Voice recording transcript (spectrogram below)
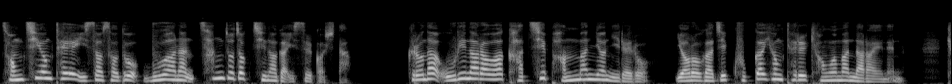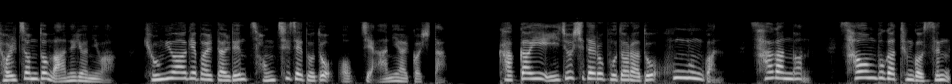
정치 형태에 있어서도 무한한 창조적 진화가 있을 것이다. 그러나 우리나라와 같이 반만 년 이래로 여러 가지 국가 형태를 경험한 나라에는 결점도 많으려니와 교묘하게 발달된 정치 제도도 없지 아니할 것이다. 가까이 이조 시대로 보더라도 홍문관, 사관원, 사원부 같은 것은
